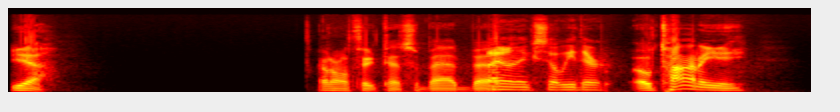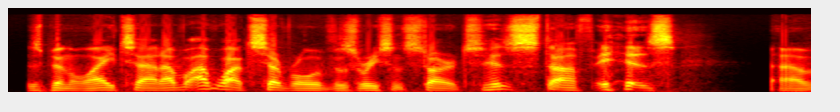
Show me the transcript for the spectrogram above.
yeah. I don't think that's a bad bet. I don't think so either. Ohtani has been the lights out. I've, I've watched several of his recent starts. His stuff is uh,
